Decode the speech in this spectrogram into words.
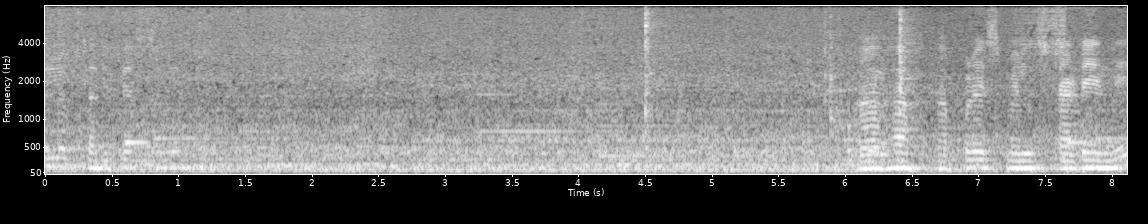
God. చదివేస్తుంది ఆహా అప్పుడే స్మెల్ స్టార్ట్ అయింది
